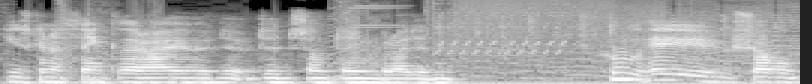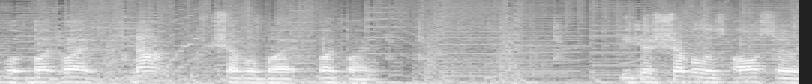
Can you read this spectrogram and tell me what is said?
He's gonna think that I did something, but I didn't. Who? Hey, shovel butt butt butt. Not shovel butt butt butt. Because shovel is also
